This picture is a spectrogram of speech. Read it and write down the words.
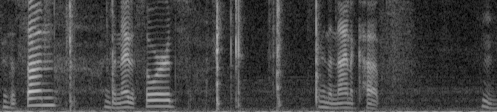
We have the Sun, the Knight of Swords, have the Nine of Cups. Hmm.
